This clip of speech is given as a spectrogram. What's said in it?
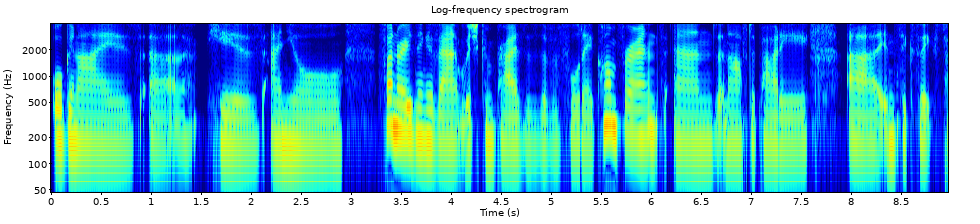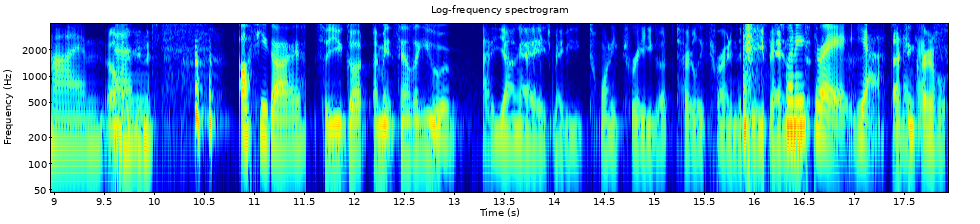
organize uh, his annual fundraising event, which comprises of a full day conference and an after party uh, in six weeks' time. Oh my and goodness. off you go. So you got, I mean, it sounds like you were at a young age, maybe 23, you got totally thrown in the deep end. 23, yeah. That's 23. incredible.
